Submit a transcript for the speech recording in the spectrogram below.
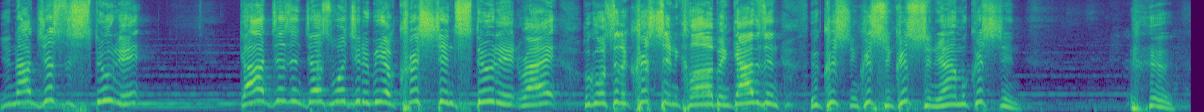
You're not just a student. God doesn't just want you to be a Christian student, right? Who goes to the Christian club and gathers in Christian, Christian, Christian. Yeah, I'm a Christian.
